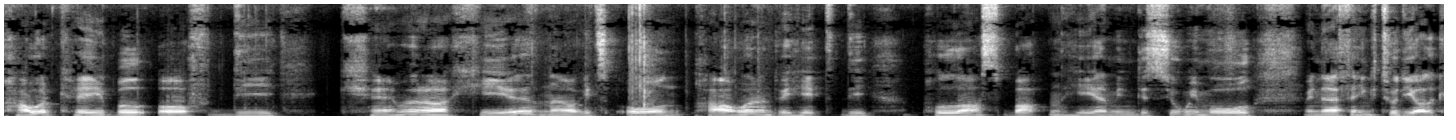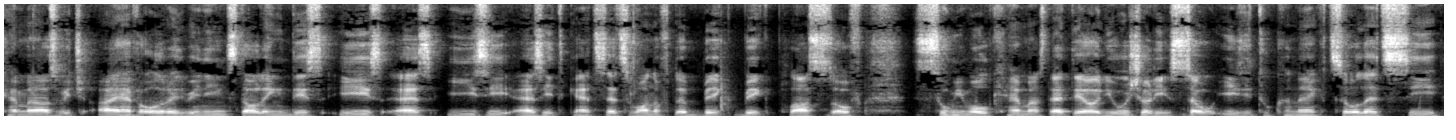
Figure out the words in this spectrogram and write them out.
power cable of the camera here. Now it's on power and we hit the plus button here. I mean, the Zumimall, when I think to the other cameras, which I have already been installing, this is as easy as it gets. That's one of the big, big pluses of Zumimall cameras, that they are usually so easy to connect. So let's see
